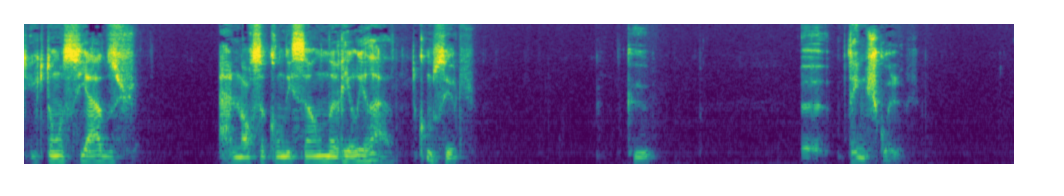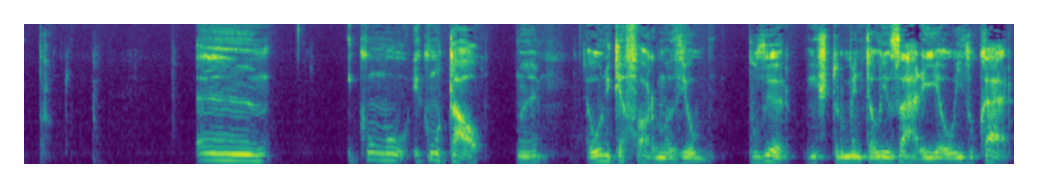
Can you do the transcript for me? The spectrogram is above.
e que estão associados à nossa condição na realidade, como seres que uh, têm escolhas. Pronto. Uh, e como, e como tal, é? a única forma de eu poder instrumentalizar e eu educar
